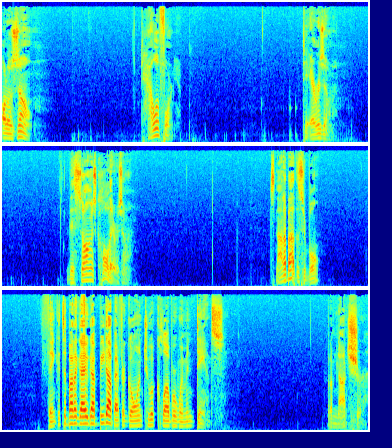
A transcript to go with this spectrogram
AutoZone. California to Arizona. This song is called Arizona. It's not about the Super Bowl. Think it's about a guy who got beat up after going to a club where women dance. But I'm not sure.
